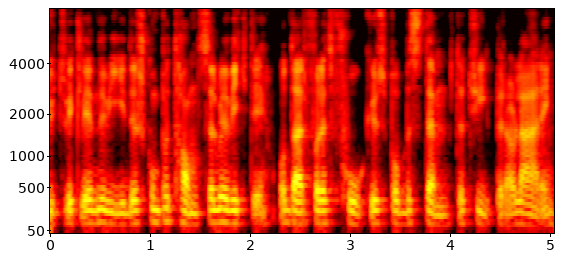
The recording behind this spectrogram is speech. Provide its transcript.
utvikle individers kompetanse blir viktig, og derfor et fokus på bestemte typer av læring.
